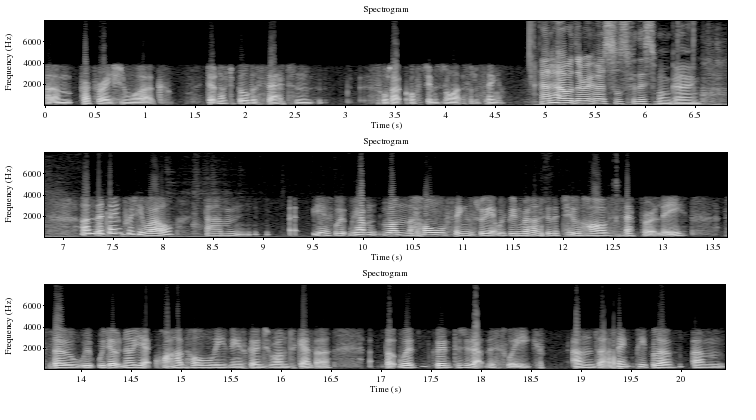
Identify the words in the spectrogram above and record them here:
um, preparation work. Don't have to build a set and sort out costumes and all that sort of thing. and how are the rehearsals for this one going? Um, they're going pretty well. Um, yes, we, we haven't run the whole thing through yet. We've been rehearsing the two halves separately, so we, we don't know yet quite how the whole evening is going to run together. But we're going to do that this week, and uh, I think people are um,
